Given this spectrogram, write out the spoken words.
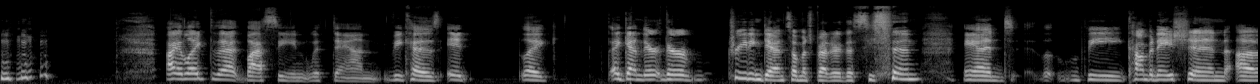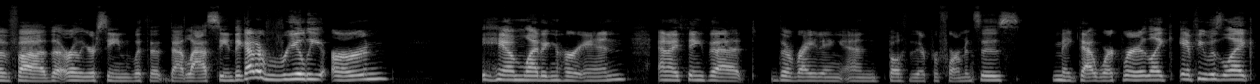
I liked that last scene with Dan because it like again they're they're treating Dan so much better this season. And the combination of uh the earlier scene with the, that last scene they got to really earn him letting her in. And I think that the writing and both of their performances make that work where like if he was like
